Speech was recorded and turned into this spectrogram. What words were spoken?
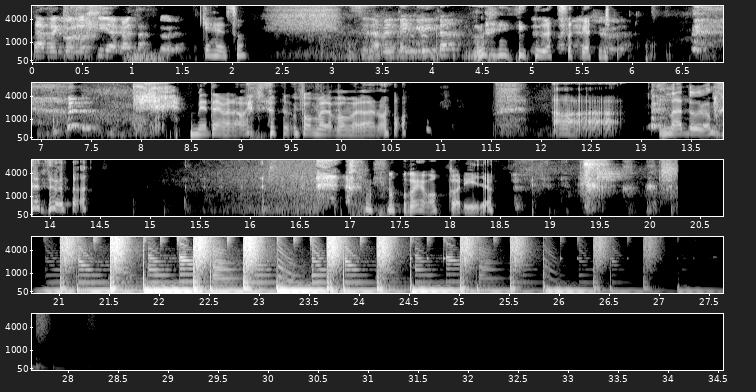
la reconocida gata Flora. ¿qué es eso? Se la mete en grita, La la saca sacan. llora. Métemela, métemela, pónmela, pónmela de nuevo. Ah, más duro, más duro. Nos vemos, corillo.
